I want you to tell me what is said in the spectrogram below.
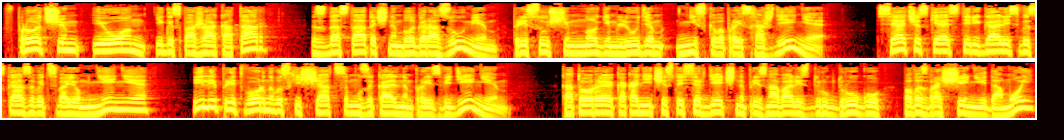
Впрочем, и он, и госпожа Катар с достаточным благоразумием, присущим многим людям низкого происхождения, всячески остерегались высказывать свое мнение или притворно восхищаться музыкальным произведением, которое, как они чистосердечно признавались друг другу по возвращении домой,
